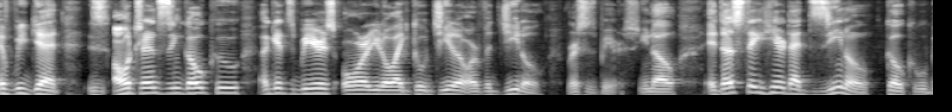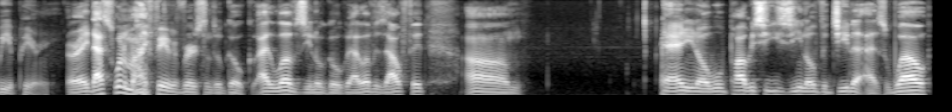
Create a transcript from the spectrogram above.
if we get Ultra Instinct Goku against Beerus, or you know, like Gogeta or Vegito versus Beerus. You know, it does state here that Xeno Goku will be appearing. All right, that's one of my favorite versions of Goku. I love Xeno Goku. I love his outfit. Um, and, you know, we'll probably see Xeno Vegeta as well,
